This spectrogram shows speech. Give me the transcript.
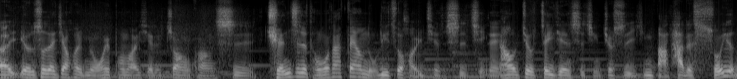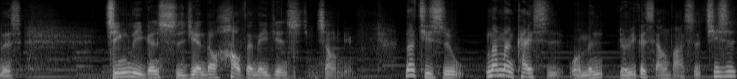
呃，有的时候在教会里面，我会碰到一些的状况是，全职的同工他非常努力做好一件事情，对然后就这件事情就是已经把他的所有的精力跟时间都耗在那件事情上面。那其实慢慢开始，我们有一个想法是，其实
